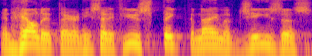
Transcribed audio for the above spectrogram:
and held it there. And he said, If you speak the name of Jesus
